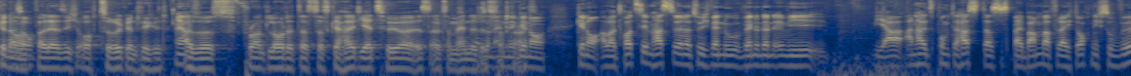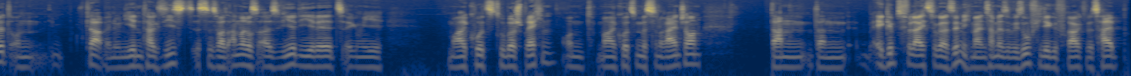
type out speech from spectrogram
Genau, Also- weil er sich auch zurückentwickelt. Ja. Also es frontloaded, dass das Gehalt jetzt höher ist als am Ende Also des am Ende, Vertrags. genau. Genau, aber trotzdem hast du ja natürlich, wenn du, wenn du dann irgendwie ja, Anhaltspunkte hast, dass es bei Bamba vielleicht doch nicht so wird und klar, wenn du ihn jeden Tag siehst, ist es was anderes als wir, die wir jetzt irgendwie mal kurz drüber sprechen und mal kurz ein bisschen reinschauen, dann, dann ergibt es vielleicht sogar Sinn. Ich meine, es haben ja sowieso viele gefragt, weshalb,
